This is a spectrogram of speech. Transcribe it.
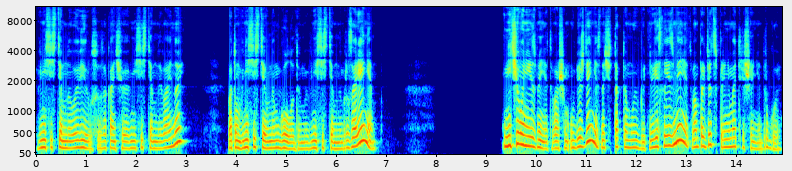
внесистемного вируса, заканчивая внесистемной войной, потом внесистемным голодом и внесистемным разорением, ничего не изменит в вашем убеждении, значит, так тому и быть. Но если изменит, вам придется принимать решение другое.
